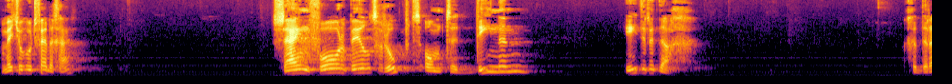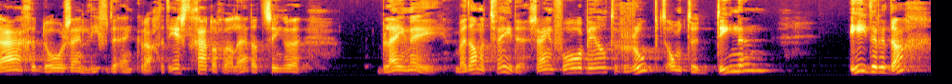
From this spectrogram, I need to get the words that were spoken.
weet je hoe het verder gaat? Zijn voorbeeld roept om te dienen iedere dag. Gedragen door zijn liefde en kracht. Het eerste gaat toch wel, hè? Dat zingen we blij mee. Maar dan het tweede. Zijn voorbeeld roept om te dienen iedere dag.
